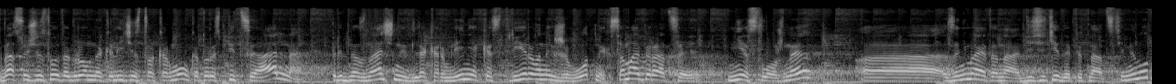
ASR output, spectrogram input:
Да, существует огромное количество кормов, которые специально предназначены для кормления кастрированных животных. Сама операция несложная, а, занимает она от 10 до 15 минут.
